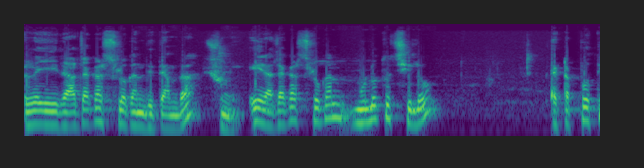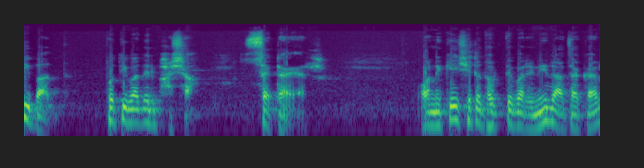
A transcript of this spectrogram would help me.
এই রাজাকার স্লোগান দিতে আমরা শুনি। এই রাজাকার স্লোগান মূলত ছিল একটা প্রতিবাদ, প্রতিবাদের ভাষা, স্যাটায়ার। অনেকেই সেটা ধরতে পারেনি, রাজাকার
